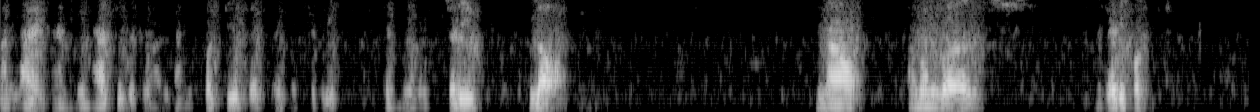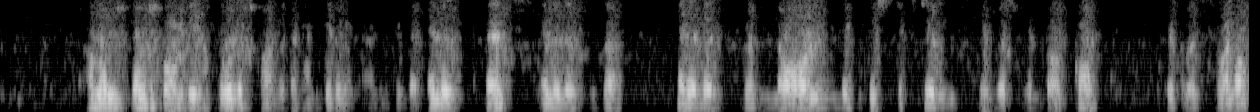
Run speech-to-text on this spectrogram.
Ireland, and he had to go to Ireland for tutor university and he will study law. Now, Amal was ready for it. Amal went to Bombay, told his father that I'm getting an admit in the LLS. LLS is a LLS is a law linguistic studies investment.com. It was one of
